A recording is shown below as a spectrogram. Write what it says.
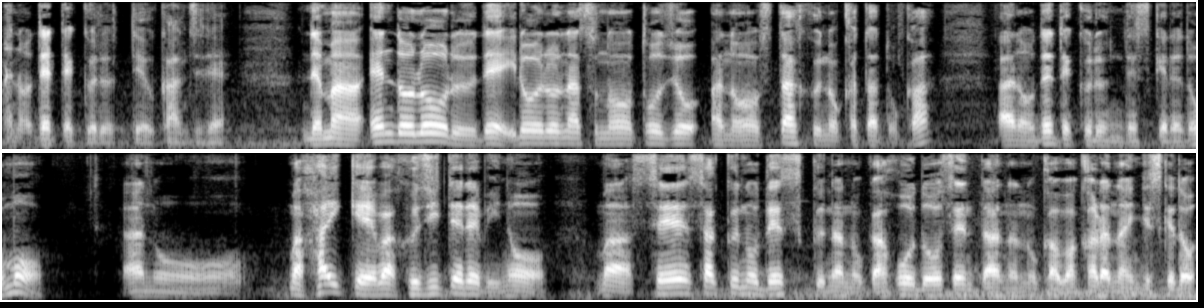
あの、出てくるっていう感じで。で、まあ、エンドロールでいろいろなその登場、あの、スタッフの方とか、あの、出てくるんですけれども、あのまあ、背景はフジテレビの、まあ、制作のデスクなのか、報道センターなのかわからないんですけど、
